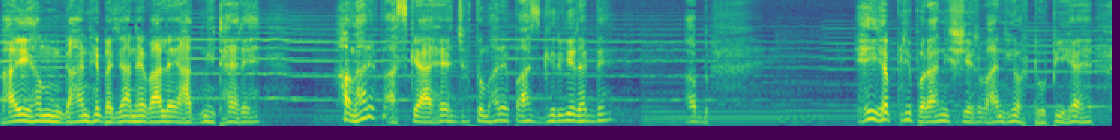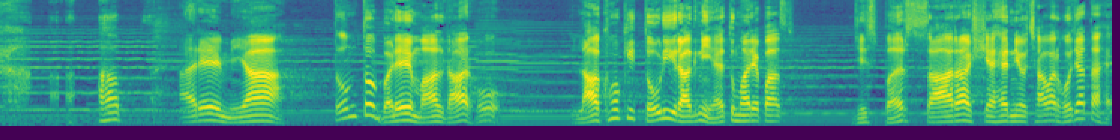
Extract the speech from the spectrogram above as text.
भाई हम गाने बजाने वाले आदमी ठहरे। हमारे पास क्या है जो तुम्हारे पास गिरवी रख दें? अब यही अपनी पुरानी शेरवानी और टोपी है। आप अरे मियाँ, तुम तो बड़े मालदार हो। लाखों की तोड़ी रागनी है तुम्हारे पास, जिस पर सारा शहर न्यौछावर हो जाता है।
